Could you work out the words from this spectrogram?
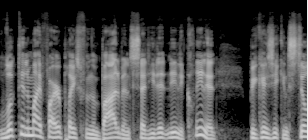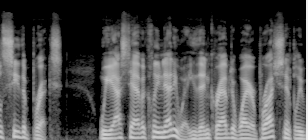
looked into my fireplace from the bottom, and said he didn't need to clean it because he can still see the bricks. We asked to have it cleaned anyway. He then grabbed a wire brush, simply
